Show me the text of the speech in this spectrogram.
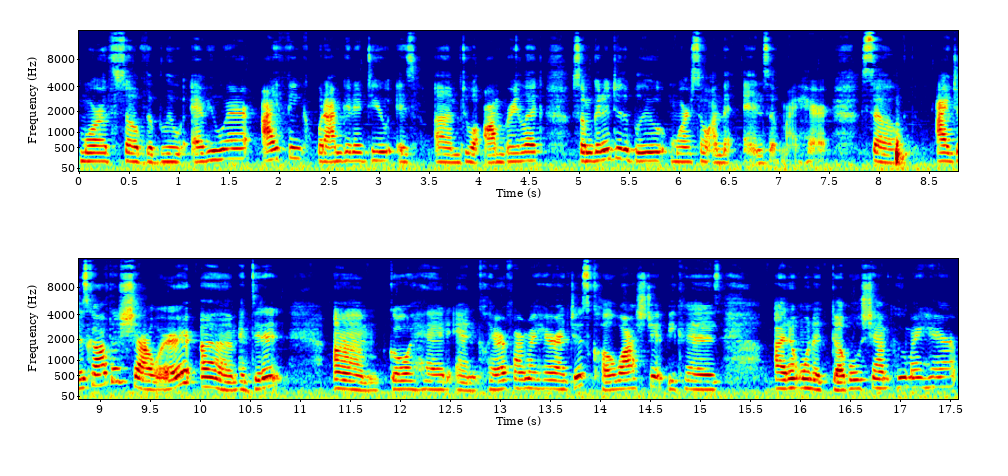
more so of the blue everywhere. I think what I'm gonna do is um, do an ombre look. So I'm gonna do the blue more so on the ends of my hair. So I just got out the shower. Um, I didn't um, go ahead and clarify my hair. I just co-washed it because I don't want to double shampoo my hair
